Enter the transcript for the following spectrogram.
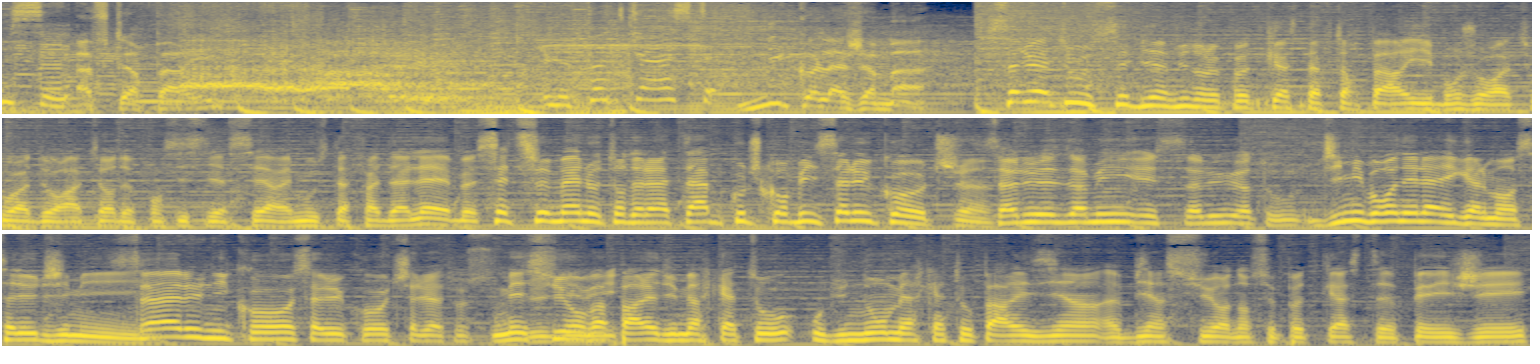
RMC. After Paris. Le podcast Nicolas Jama. Salut à tous et bienvenue dans le podcast After Paris. Bonjour à toi, adorateur de Francis Liasser et Mustapha Daleb. Cette semaine, autour de la table, coach Courbis. Salut coach. Salut les amis et salut à tous. Jimmy Bronella également. Salut Jimmy. Salut Nico, salut coach, salut à tous. Messieurs, on va parler du mercato ou du non-mercato parisien, euh, bien sûr, dans ce podcast PSG.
